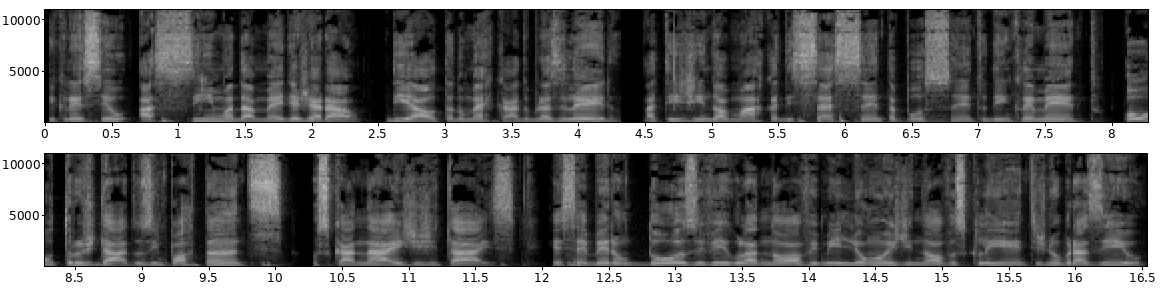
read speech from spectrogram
que cresceu acima da média geral de alta no mercado brasileiro, atingindo a marca de 60% de incremento. Outros dados importantes: os canais digitais receberam 12,9 milhões de novos clientes no Brasil,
